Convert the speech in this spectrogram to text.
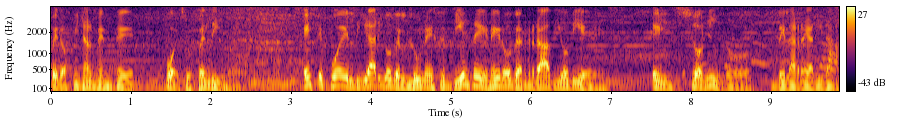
pero finalmente fue suspendido. Este fue el diario del lunes 10 de enero de Radio 10, El Sonido de la Realidad.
